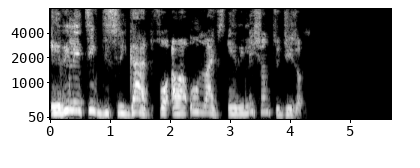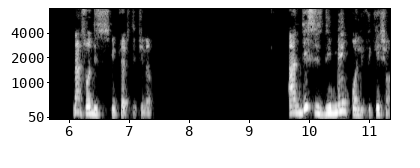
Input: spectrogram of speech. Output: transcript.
a relative disregard for our own lives in relation to Jesus. That's what this scripture is teaching us. And this is the main qualification.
